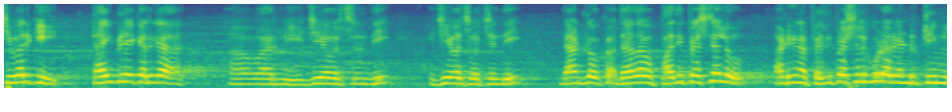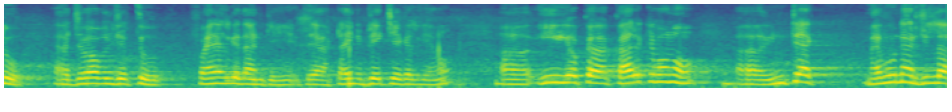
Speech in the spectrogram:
చివరికి టై బ్రేకర్గా వారిని ఇది చేయవలసింది చేయవలసి వచ్చింది. దాంట్లో దాదాపు పది ప్రశ్నలు అడిగిన పది ప్రశ్నలు కూడా రెండు టీంలు జవాబులు చెప్తూ ఫైనల్గా దానికి టైని బ్రేక్ చేయగలిగాము. ఈ యొక్క కార్యక్రమము ఇంటాక్ మహబూబ్నగర్ జిల్లా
